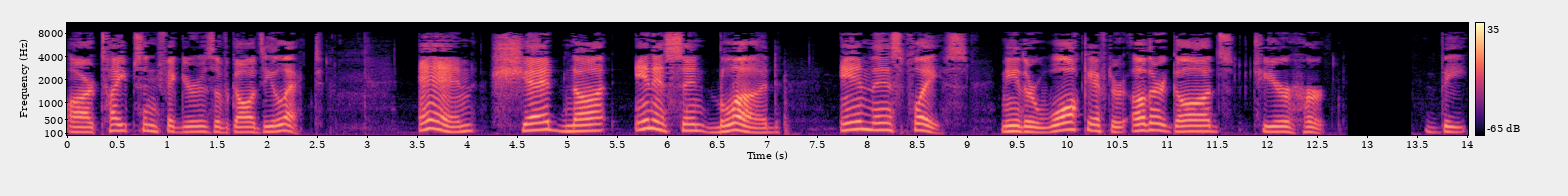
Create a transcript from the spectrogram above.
are types and figures of God's elect. And shed not innocent blood in this place, neither walk after other gods to your hurt. The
